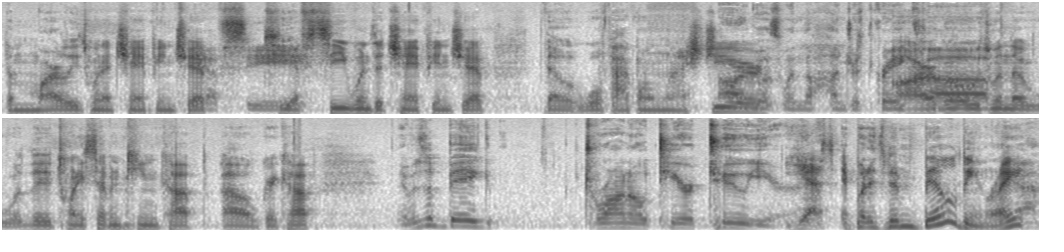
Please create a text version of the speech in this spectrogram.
The Marlies win a championship. TFC. TFC wins a championship. The Wolfpack won last year. Argos win the hundredth Grey. Argos Cup. win the the 2017 Cup. Oh, Grey Cup. It was a big Toronto Tier Two year. Yes, but it's been building, right? Yeah.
